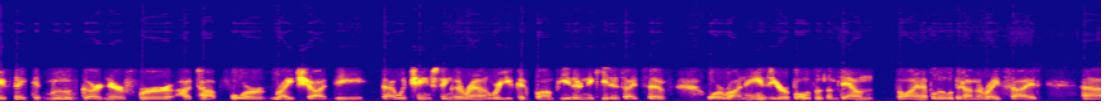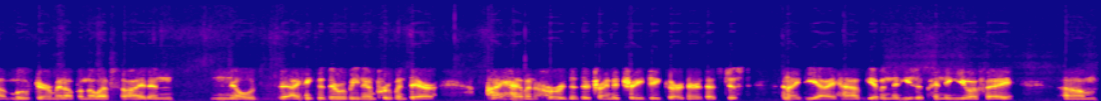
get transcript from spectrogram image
if they could move Gardiner for a top four right shot D, that would change things around where you could bump either Nikita Zaitsev or Ron Hainsey or both of them down the lineup a little bit on the right side, uh, move Dermott up on the left side, and no, I think that there would be an improvement there. I haven't heard that they're trying to trade Jake Gardiner. That's just an idea I have, given that he's a pending UFA. Um,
